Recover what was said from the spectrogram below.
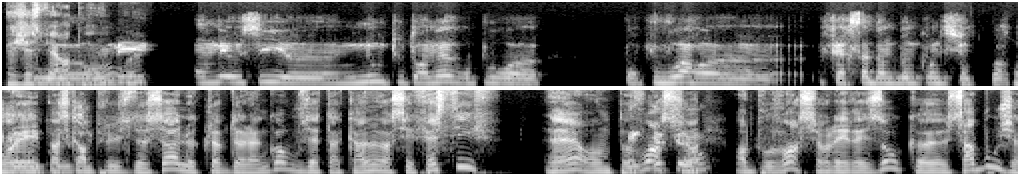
ben, J'espère pour on vous. met, on met aussi, euh, nous, tout en œuvre pour, pour pouvoir euh, faire ça dans de bonnes conditions. Oui, parce qu'en plus de ça, le club de Langon, vous êtes quand même assez festif. Hein, on, peut voir sur, on peut voir sur les réseaux que ça bouge.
